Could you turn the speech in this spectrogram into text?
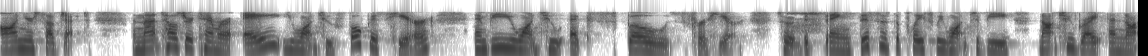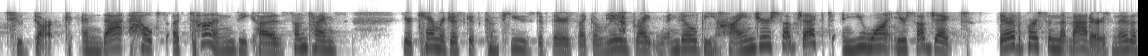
on your subject. And that tells your camera A, you want to focus here, and B, you want to expose for here. So ah. it's saying this is the place we want to be, not too bright and not too dark. And that helps a ton because sometimes your camera just gets confused if there's like a really bright window behind your subject and you want your subject, they're the person that matters and they're the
